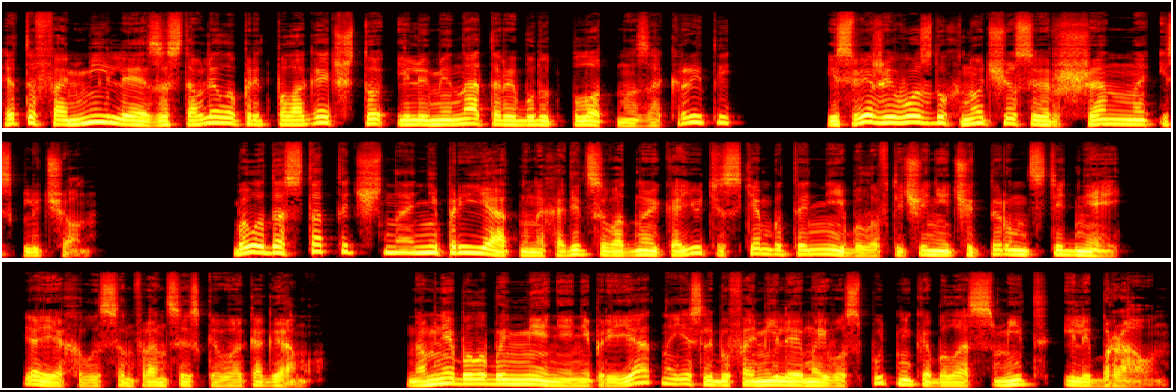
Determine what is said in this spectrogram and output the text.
Эта фамилия заставляла предполагать, что иллюминаторы будут плотно закрыты, и свежий воздух ночью совершенно исключен. Было достаточно неприятно находиться в одной каюте с кем бы то ни было в течение 14 дней. Я ехал из Сан-Франциско в Акагаму. Но мне было бы менее неприятно, если бы фамилия моего спутника была Смит или Браун.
